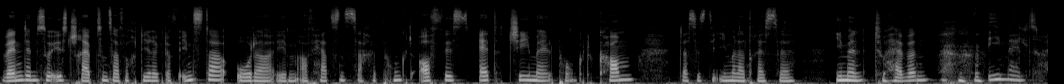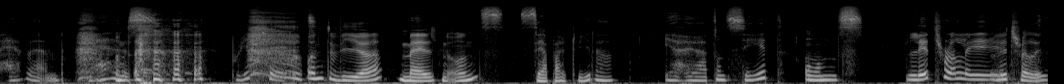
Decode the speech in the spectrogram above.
Wenn dem so ist, schreibt uns einfach direkt auf Insta oder eben auf herzenssache.office.gmail.com. Das ist die E-Mail-Adresse. E-Mail to Heaven. E-Mail to Heaven. Yes. Bridget. Und wir melden uns sehr bald wieder. Ihr hört und seht uns literally. Literally.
